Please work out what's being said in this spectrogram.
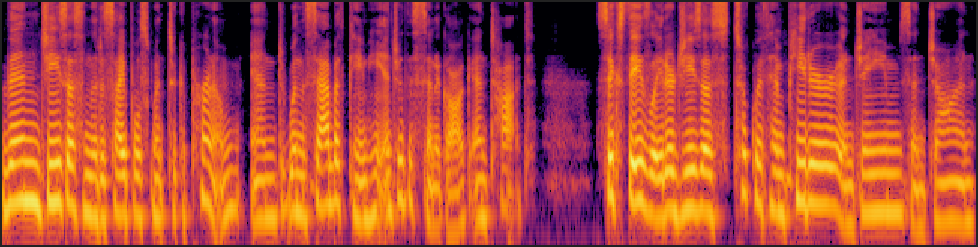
Then Jesus and the disciples went to Capernaum, and when the Sabbath came, he entered the synagogue and taught. Six days later, Jesus took with him Peter and James and John,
